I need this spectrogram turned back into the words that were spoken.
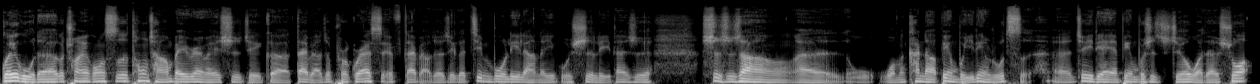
硅谷的创业公司通常被认为是这个代表着 progressive，代表着这个进步力量的一股势力，但是事实上，呃，我们看到并不一定如此。呃，这一点也并不是只有我在说，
